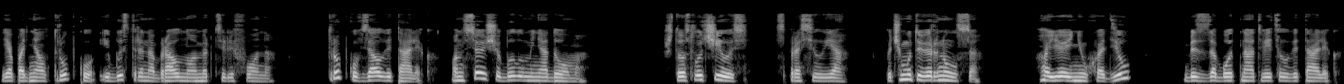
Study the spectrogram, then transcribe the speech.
Я поднял трубку и быстро набрал номер телефона. Трубку взял Виталик. Он все еще был у меня дома. Что случилось? Спросил я. Почему ты вернулся? А я и не уходил, беззаботно ответил Виталик.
